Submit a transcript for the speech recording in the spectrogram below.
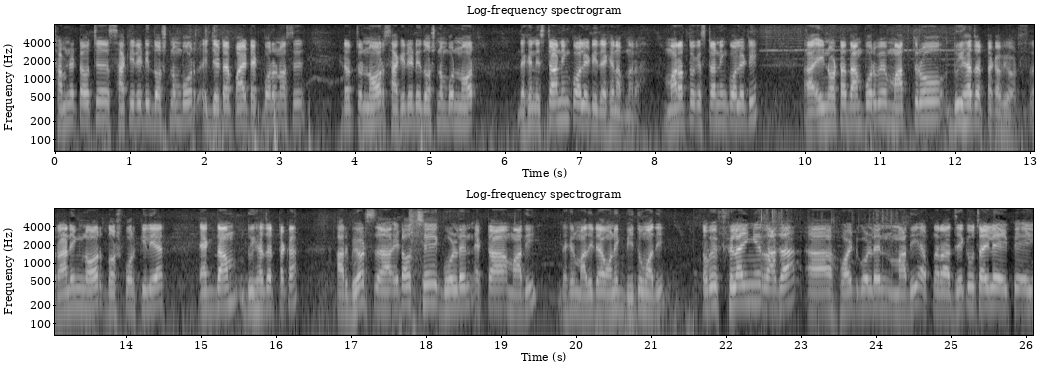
সামনেরটা হচ্ছে সাকি রেডি দশ নম্বর যেটা পায়ে ট্যাগ পরানো আছে, এটা হচ্ছে নর, সাকি রেডি দশ নম্বর নর। দেখেন স্টার্নিং কোয়ালিটি দেখেন আপনারা। মারাত্মক স্টার্নিং কোয়ালিটি এই নটার দাম পড়বে মাত্র দুই হাজার টাকা ভিওয়ার্স রানিং নর, দশ পর ক্লিয়ার এক দাম দুই হাজার টাকা। আর ভিওয়ার্স এটা হচ্ছে গোল্ডেন একটা মাদি। দেখেন মাদিটা অনেক ভীত মাদি। তবে ফ্লাইংয়ের রাজা হোয়াইট গোল্ডেন মাদি। আপনারা যে কেউ চাইলে এই এই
